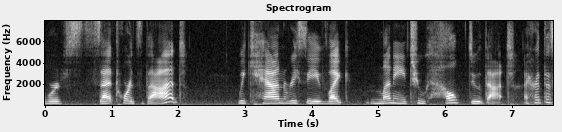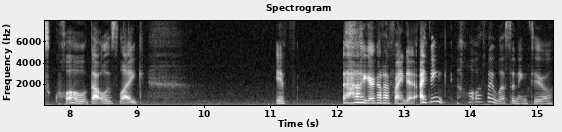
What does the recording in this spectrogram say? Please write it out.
we're set towards that, we can receive like money to help do that. I heard this quote that was like if I gotta find it. I think what was I listening to?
